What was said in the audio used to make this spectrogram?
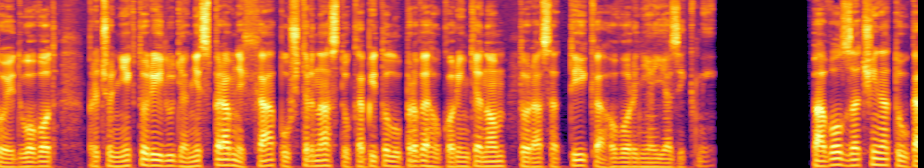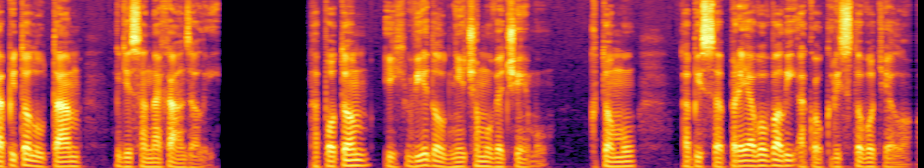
To je dôvod, prečo niektorí ľudia nesprávne chápu 14. kapitolu 1. Korintianom, ktorá sa týka hovorenia jazykmi. Pavol začína tú kapitolu tam, kde sa nachádzali. A potom ich viedol k niečomu väčšiemu, k tomu, aby sa prejavovali ako Kristovo telo.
